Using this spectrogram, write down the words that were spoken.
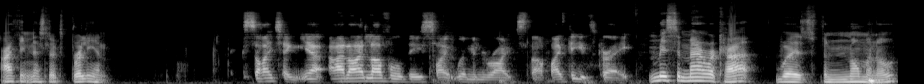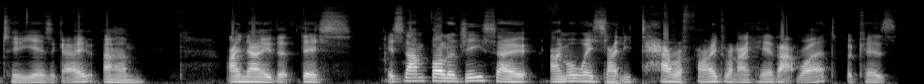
I think this looks brilliant. Exciting, yeah. And I love all these like women rights stuff. I think it's great. Miss America was phenomenal two years ago. Um, I know that this it's an anthology, so I'm always slightly terrified when I hear that word because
